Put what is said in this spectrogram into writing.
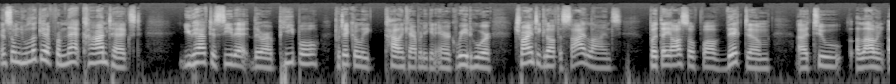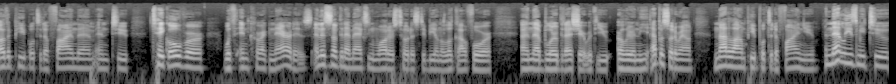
And so when you look at it from that context, you have to see that there are people, particularly Colin Kaepernick and Eric Reid, who are trying to get off the sidelines, but they also fall victim uh, to allowing other people to define them and to take over with incorrect narratives. And this is something that Maxine Waters told us to be on the lookout for in that blurb that I shared with you earlier in the episode around not allowing people to define you. And that leads me to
